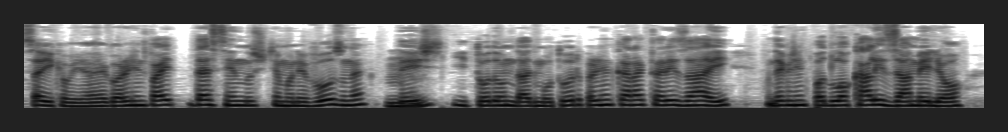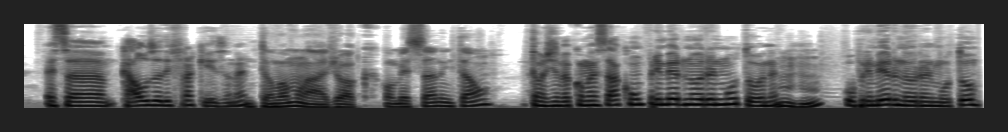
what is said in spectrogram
Isso aí, Cauê. Aí agora a gente vai descendo no sistema nervoso, né? Uhum. Desde e toda a unidade motora pra gente caracterizar aí onde é que a gente pode localizar melhor essa causa de fraqueza, né? Então vamos lá, Joca. Começando então. Então a gente vai começar com o primeiro neurônio motor, né? Uhum. O primeiro neurônio motor,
